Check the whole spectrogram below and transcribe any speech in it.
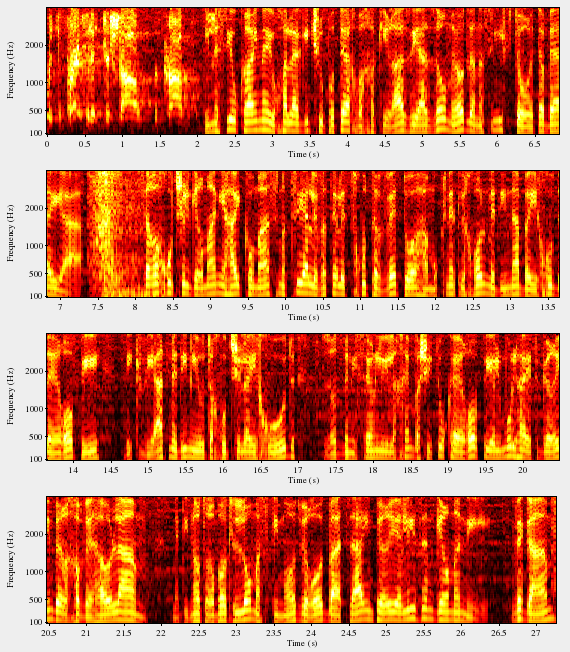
with the president to solve the problem. אם נשיא אוקראינה יוכל להגיד שהוא פותח בחקירה, זה יעזור מאוד לנשיא לפתור את הבעיה. שר החוץ של גרמניה הייקו מאס מציע לבטל את זכות הווטו המוקנית לכל מדינה באיחוד האירופי בקביעת מדיניות החוץ של האיחוד, זאת בניסיון להילחם בשיתוק האירופי אל מול האתגרים ברחבי העולם. מדינות רבות לא מסכימות ורואות בהצעה אימפריאליזם גרמני. וגם...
